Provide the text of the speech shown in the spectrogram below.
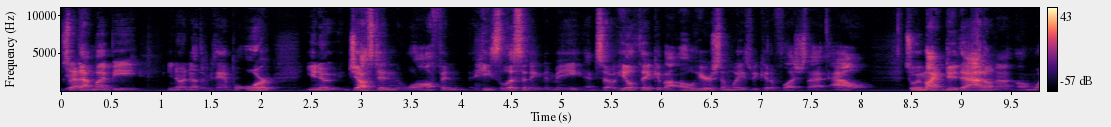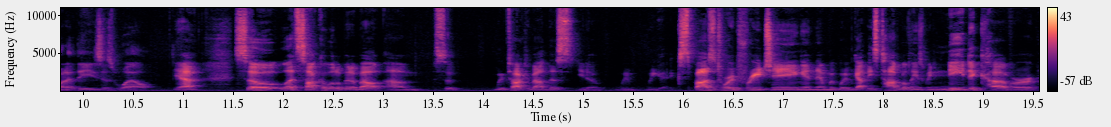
So Yeah. that might be, you know, another example. Or, you know, Justin will often, he's listening to me. And so he'll think about, oh, here's some ways we could have fleshed that out. So we might do that on, a, on one of these as well. Yeah. So let's talk a little bit about. Um, so we've talked about this. You know, we, we expository preaching, and then we, we've got these topical things we need to cover.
